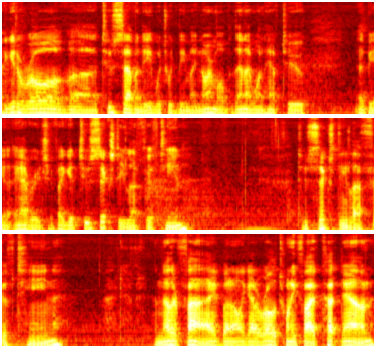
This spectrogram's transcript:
I get a roll of uh, 270, which would be my normal, but then I won't have to, that'd be an average. If I get 260 left 15, 260 left 15, another five, but I only got a roll of 25 cut down,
